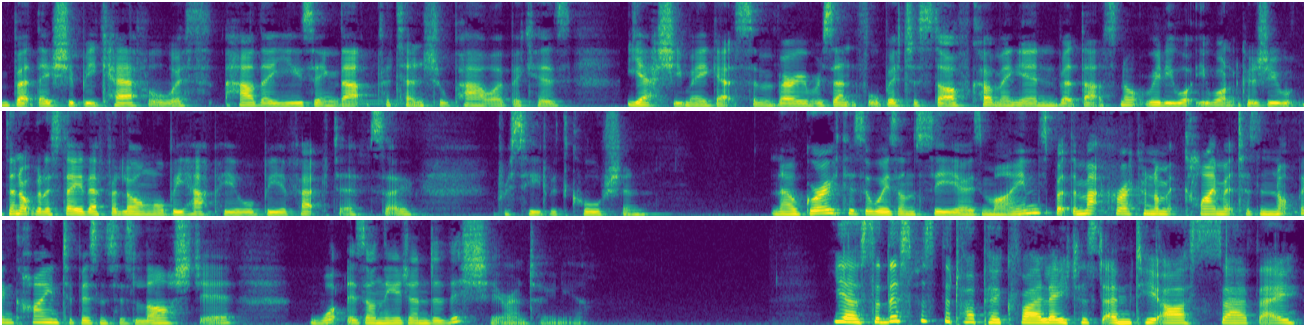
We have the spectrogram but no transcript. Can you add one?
mm. but they should be careful with how they're using that potential power because yes, you may get some very resentful, bitter staff coming in, but that's not really what you want because you they're not going to stay there for long or be happy or be effective. So proceed with caution. Now, growth is always on CEOs' minds, but the macroeconomic climate has not been kind to businesses last year. What is on the agenda this year, Antonia? Yeah, so this was the topic of our latest MTR survey.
